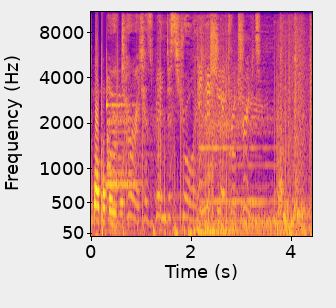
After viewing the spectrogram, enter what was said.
Baba Our turret has been destroyed. Initiate retreat.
